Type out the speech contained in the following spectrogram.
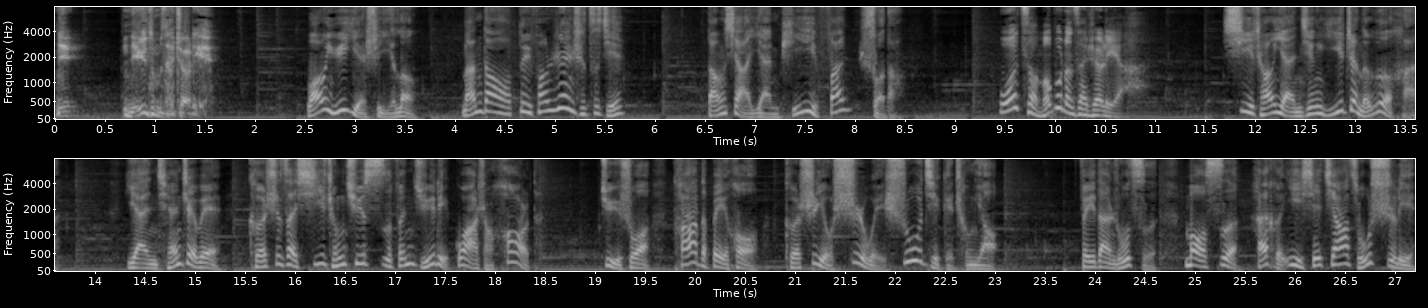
你你怎么在这里？”王宇也是一愣，难道对方认识自己？当下眼皮一翻，说道：“我怎么不能在这里啊？”细长眼睛一阵的恶寒，眼前这位可是在西城区四分局里挂上号的，据说他的背后可是有市委书记给撑腰。非但如此，貌似还和一些家族势力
